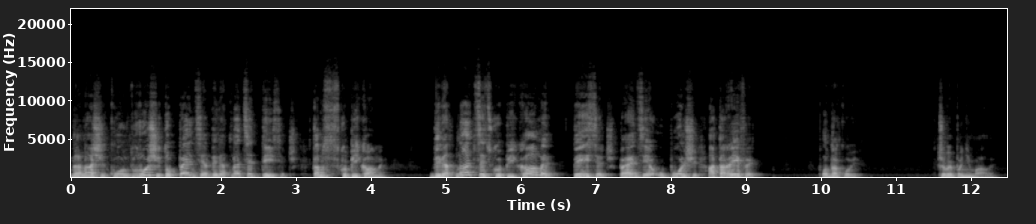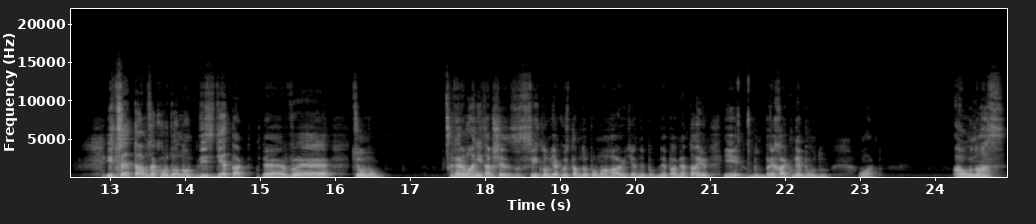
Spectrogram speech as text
на наші гроші, то пенсія 19 тисяч. Там з копійками. 19 з копійками тисяч пенсія у Польщі, а тарифи однакові. Щоб ви понімали. І це там за кордоном везде так. Е, в цьому. В Германії там ще з світлом якось там допомагають, я не пам'ятаю і брехати не буду. От. А у нас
